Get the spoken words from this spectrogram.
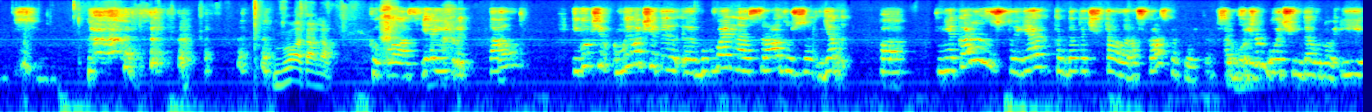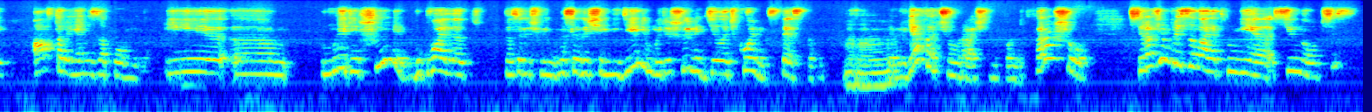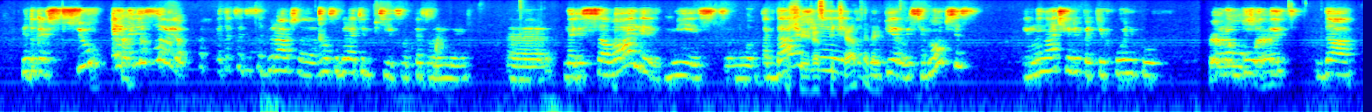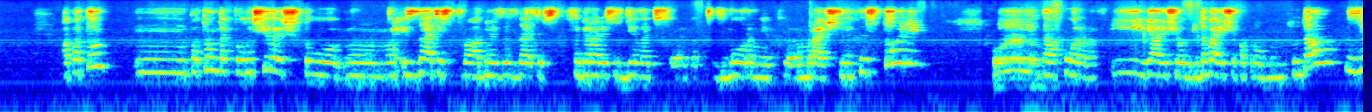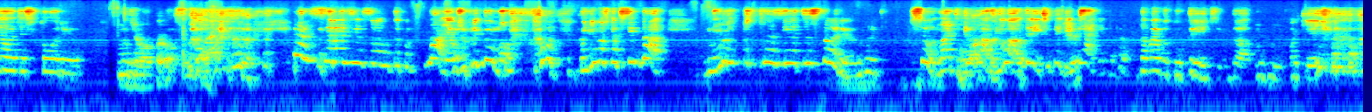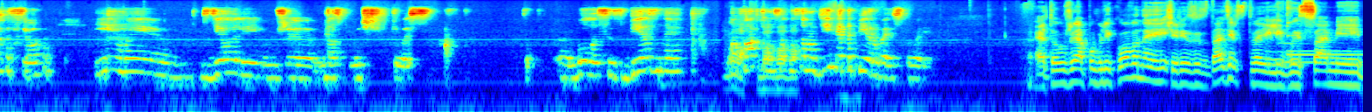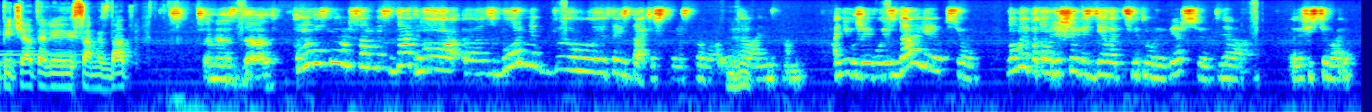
Вот оно. Класс, я ее прочитала. И, в общем, мы вообще-то э, буквально сразу же... Я, по- мне кажется, что я когда-то читала рассказ какой-то, один, очень давно, и автора я не запомнила. И э, мы решили, буквально на следующей, на следующей неделе мы решили делать комикс тестовый. Я говорю, я хочу мрачный комикс. Хорошо. Серафим присылает мне синопсис. Я такая, все, это рисую. Это, кстати, собираша, ну, собиратель птиц, вот, который мы э, нарисовали вместе. Вот. Тогда Еще же распечатали? это был первый синопсис, и мы начали потихоньку работать. Да. А потом, потом так получилось, что издательство, одно из издательств собирались сделать этот сборник э, мрачных историй. И, да, хорроров. И я еще говорю, давай еще попробуем туда сделать историю. Мы- Не вопрос. Да. Серафим сразу такой, на, я уже придумал. Мы немножко всегда. Мне нужно сделать историю. Он говорит, все, на тебе, раз, два, три, четыре, пять. Давай вот тут третью, да, окей, все. И мы сделали уже, у нас получилось голос из бездны. По Во, факту, во, на самом деле, это первая история. Это уже опубликовано через издательство или вы сами печатали сам издат? Сам издат. Ну, в основном сам издат, но э, сборник был, это издательство издавало, Мгм. да, они там, они уже его издали, все. Но мы потом решили сделать цветную версию для э, фестиваля.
